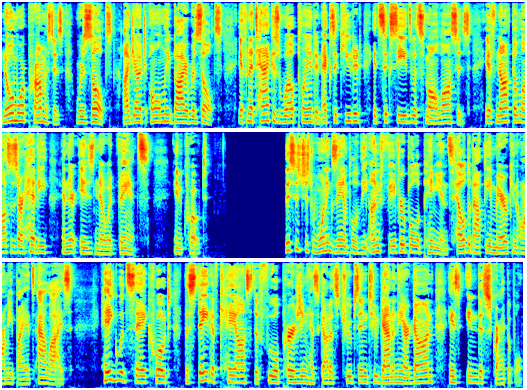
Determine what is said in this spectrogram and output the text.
No more promises. Results. I judge only by results. If an attack is well planned and executed, it succeeds with small losses. If not, the losses are heavy and there is no advance. End quote. This is just one example of the unfavorable opinions held about the American army by its allies. Haig would say, quote, The state of chaos the fool Pershing has got his troops into down in the Argonne is indescribable.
